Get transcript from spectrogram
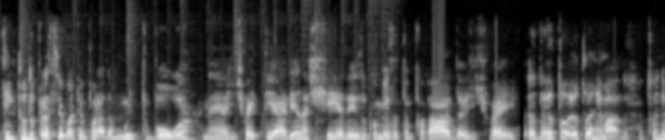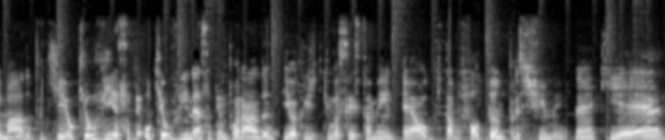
tem tudo para ser uma temporada muito boa, né? A gente vai ter a arena cheia desde o começo da temporada, a gente vai. Eu, eu, tô, eu tô animado. Eu tô animado porque o que eu vi essa, o que eu vi nessa temporada, e eu acredito que vocês também, é algo que tava faltando para esse time, né? Que é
